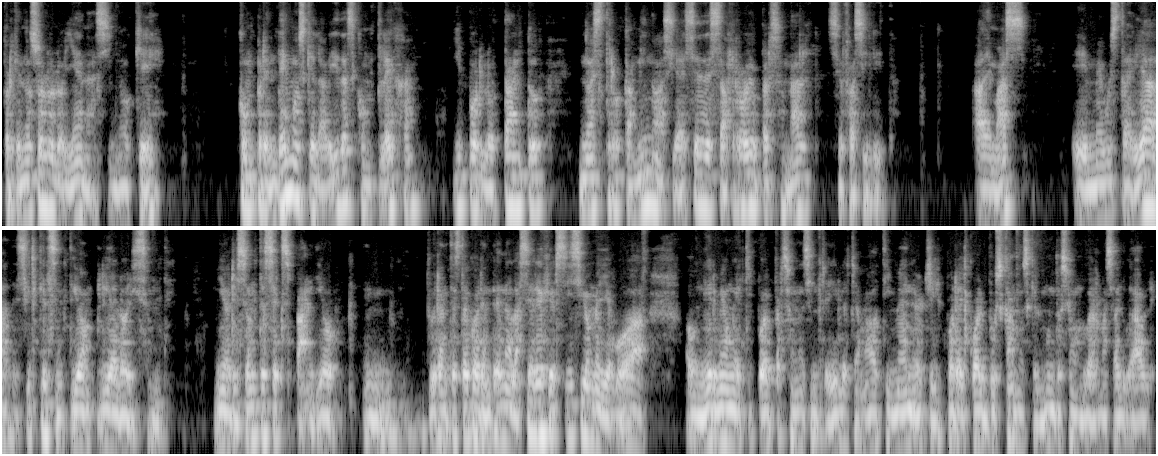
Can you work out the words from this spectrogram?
Porque no solo lo llena, sino que comprendemos que la vida es compleja y por lo tanto nuestro camino hacia ese desarrollo personal se facilita. Además, eh, me gustaría decir que el sentido amplía el horizonte. Mi horizonte se expandió en, durante esta cuarentena, el hacer ejercicio me llevó a, unirme a un equipo de personas increíbles llamado Team Energy, por el cual buscamos que el mundo sea un lugar más saludable.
